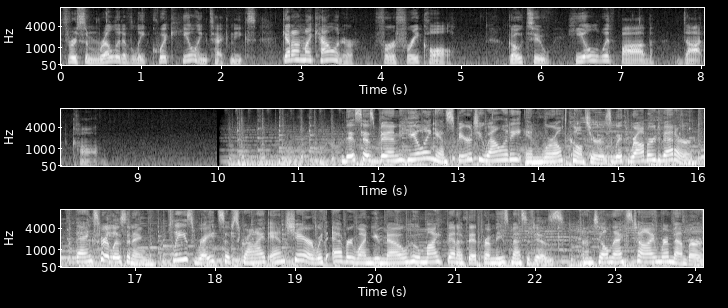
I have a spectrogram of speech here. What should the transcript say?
through some relatively quick healing techniques get on my calendar for a free call. Go to healwithbob.com. This has been Healing and Spirituality in World Cultures with Robert Vetter. Thanks for listening. Please rate, subscribe, and share with everyone you know who might benefit from these messages. Until next time, remember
